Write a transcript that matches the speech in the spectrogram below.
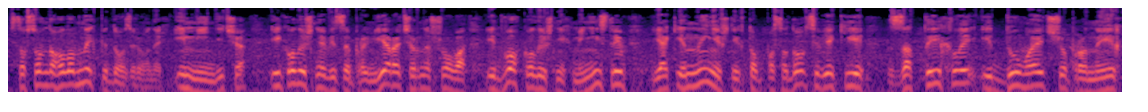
стосовно головних підозрюваних і Міндіча, і колишнього віцепрем'єра Чернешова, і двох колишніх міністрів, як і нинішніх топ-посадовців, які затихли і думають, що про них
